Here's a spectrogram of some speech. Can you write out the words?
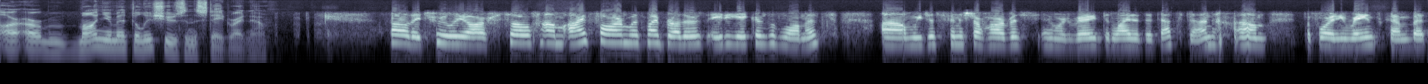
are, are monumental issues in the state right now. Oh, they truly are. So um, I farm with my brothers 80 acres of walnuts. Um, we just finished our harvest, and we're very delighted that that's done um, before any rains come. But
